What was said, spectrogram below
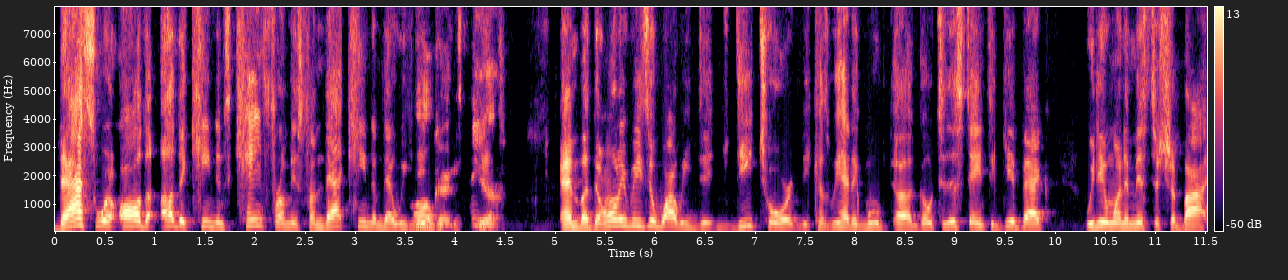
That's where all the other kingdoms came from, is from that kingdom that we didn't okay. Yeah. And but the only reason why we did detoured because we had to move uh, go to this state to get back. We didn't want to miss the Shabbat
